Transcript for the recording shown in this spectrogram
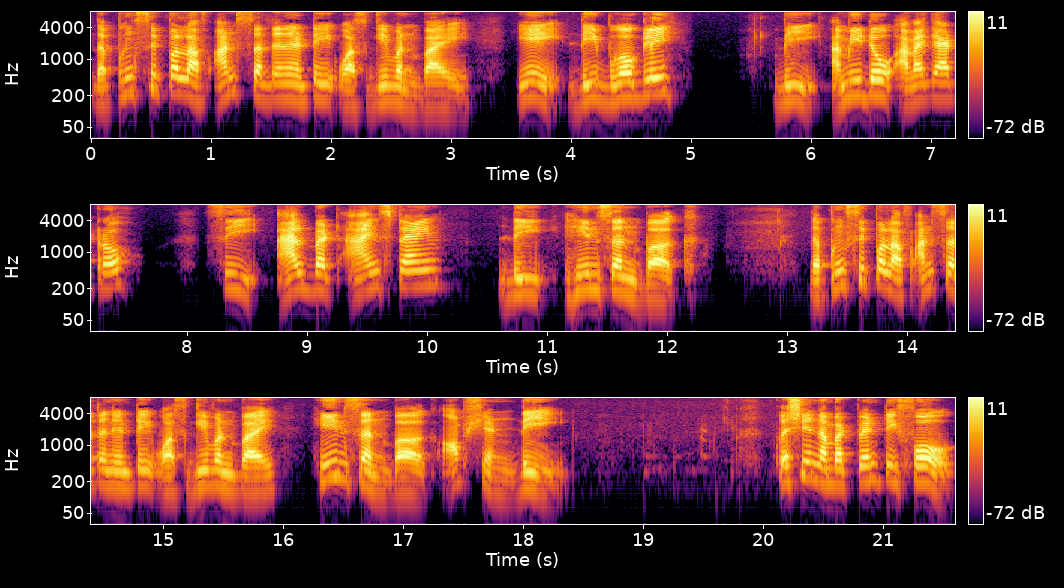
the principle of uncertainty was given by A. De Broglie, B. Amedeo Avogadro, C. Albert Einstein, D. Heisenberg. The principle of uncertainty was given by Heisenberg, option D. Question number 24.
